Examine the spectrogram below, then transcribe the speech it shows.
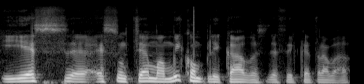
Y es, eh, es un tema muy complicado, es decir, que traba-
